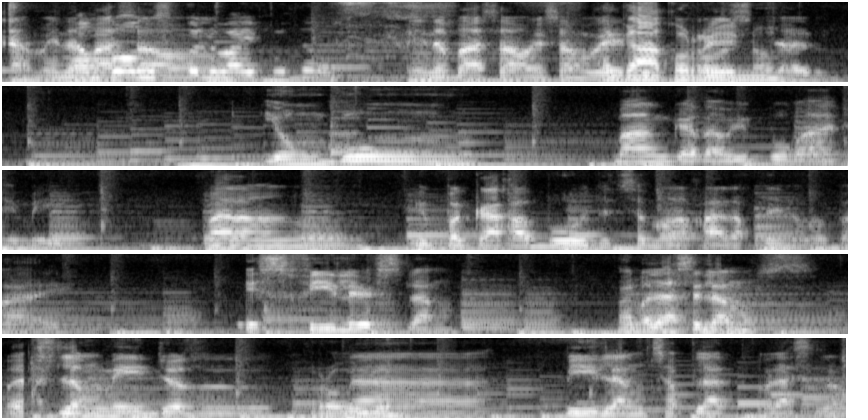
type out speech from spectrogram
nga, may Ang nabasa akong, school wife po doon. may nabasa akong isang Reddit Agako rin, post no? dyan. Yung buong manga raw, yung buong anime, parang yung pagkakabuo dun sa mga karakter ng babae is fillers lang. Paano wala silang-? Wala silang major Role. na bilang sa plot. Wala silang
